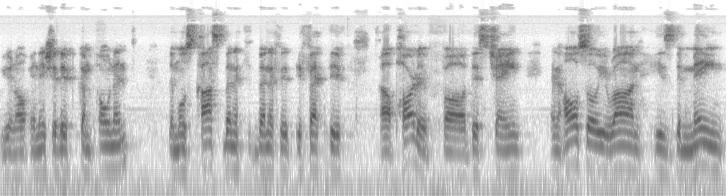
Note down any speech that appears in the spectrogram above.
you know, initiative component, the most cost benefit, benefit effective part of this chain and also Iran is the main,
